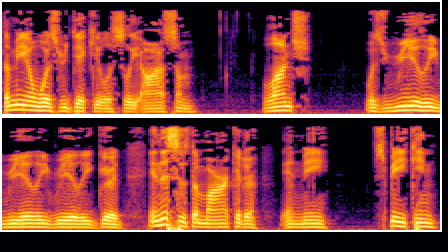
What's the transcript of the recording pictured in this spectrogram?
The meal was ridiculously awesome. Lunch was really, really, really good. And this is the marketer in me speaking.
